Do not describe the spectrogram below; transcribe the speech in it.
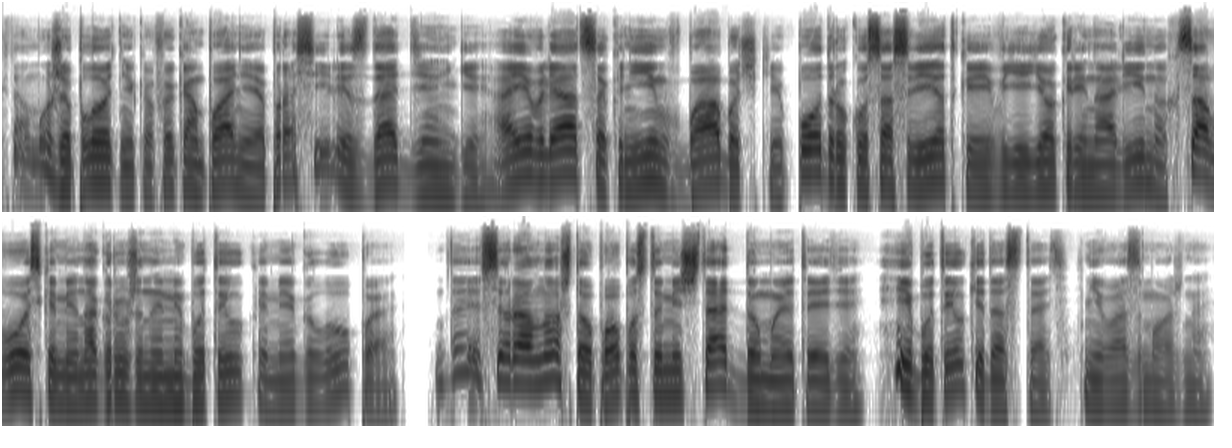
К тому же Плотников и компания просили сдать деньги, а являться к ним в бабочке под руку со Светкой в ее кринолинах с авоськами, нагруженными бутылками, глупо. Да и все равно, что попусту мечтать, думает Эдди, и бутылки достать невозможно.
